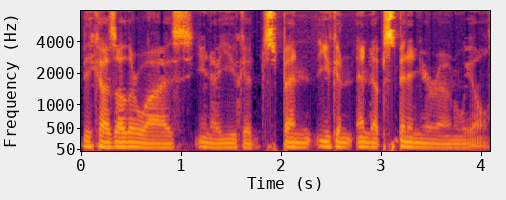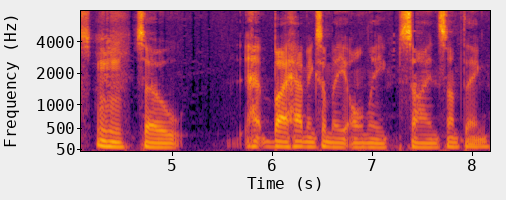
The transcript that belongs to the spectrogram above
because otherwise you know you could spend you can end up spinning your own wheels. Mm-hmm. So ha- by having somebody only sign something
